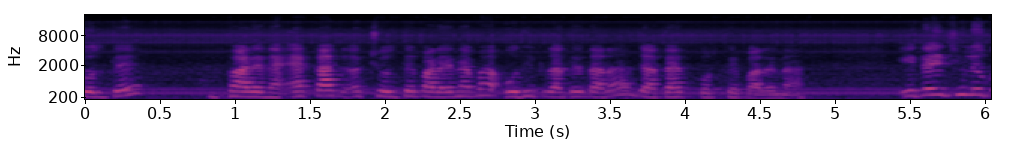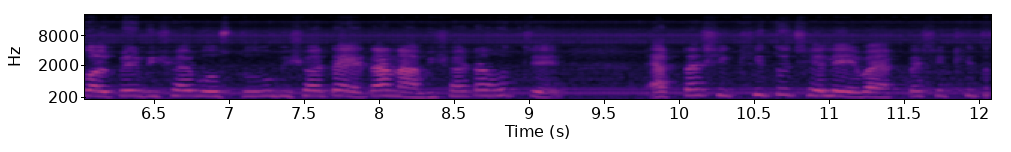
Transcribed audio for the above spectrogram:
চলতে পারে না, একা চলতে পারে না বা অধিক রাতে তারা যাতায়াত করতে পারে না। এটাই ছিল গল্পের বিষয়বস্তু। বিষয়টা এটা না, বিষয়টা হচ্ছে একটা শিক্ষিত ছেলে বা একটা শিক্ষিত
